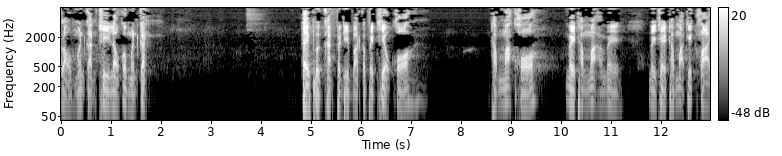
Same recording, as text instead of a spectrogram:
เราเหมือนกันชีเราก็เหมือนกันแต่ฝึกขัดปฏิบัติก็ไปเที่ยวขอธรรมะขอ ไม่ธรรมะไม่ ไม่ใช่ธรรมะที่คลาย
